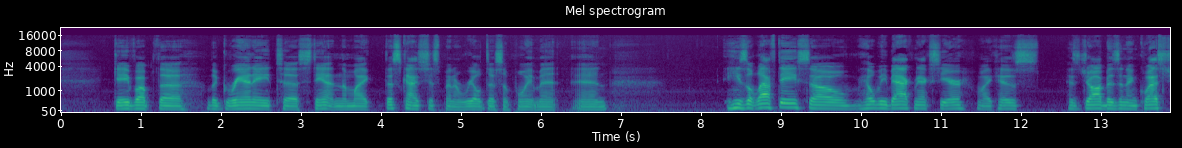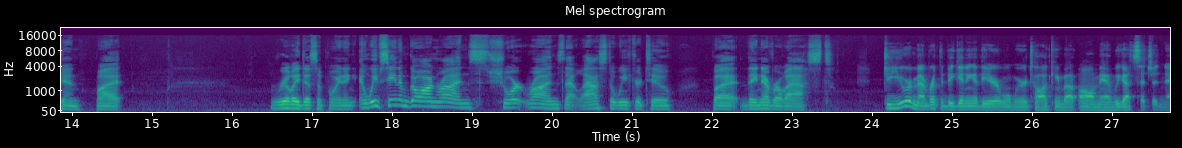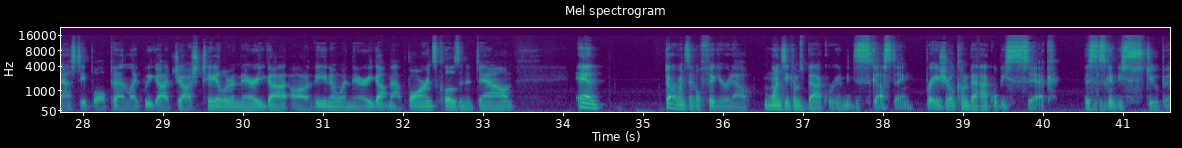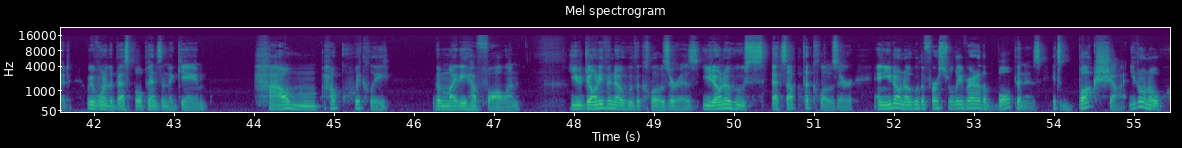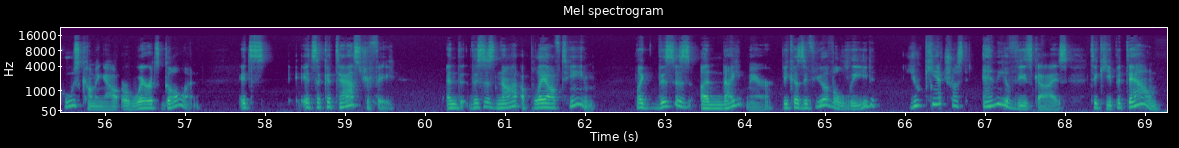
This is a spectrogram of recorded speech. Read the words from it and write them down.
gave up the the granny to Stanton. I'm like, this guy's just been a real disappointment, and he's a lefty, so he'll be back next year. Like his his job isn't in question, but really disappointing. And we've seen him go on runs, short runs that last a week or two, but they never last do you remember at the beginning of the year when we were talking about, oh man, we got such a nasty bullpen? Like we got Josh Taylor in there, you got Ottavino in there, you got Matt Barnes closing it down, and Darwinzon will figure it out. Once he comes back, we're gonna be disgusting. Brasier will come back, we'll be sick. This is gonna be stupid. We have one of the best bullpens in the game. How how quickly the mighty have fallen. You don't even know who the closer is. You don't know who sets up the closer and you don't know who the first reliever out of the bullpen is. It's buckshot. You don't know who's coming out or where it's going. It's it's a catastrophe. And this is not a playoff team. Like this is a nightmare because if you have a lead, you can't trust any of these guys to keep it down.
